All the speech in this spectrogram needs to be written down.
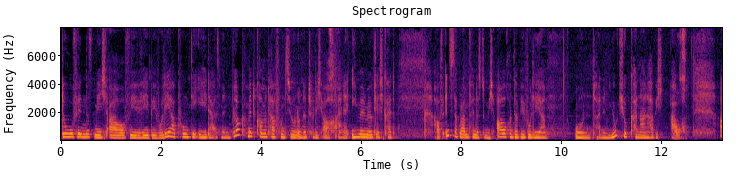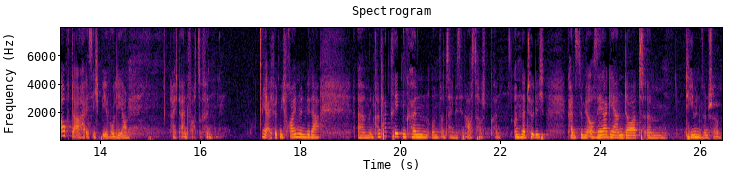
Du findest mich auf www.bevolea.de, da ist mein Blog mit Kommentarfunktion und natürlich auch eine E-Mail-Möglichkeit. Auf Instagram findest du mich auch unter Bevolea und einen YouTube-Kanal habe ich auch. Auch da heiße ich Bevolea. Recht einfach zu finden. Ja, ich würde mich freuen, wenn wir da ähm, in Kontakt treten können und uns ein bisschen austauschen können. Und natürlich kannst du mir auch sehr gern dort ähm, Themenwünsche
